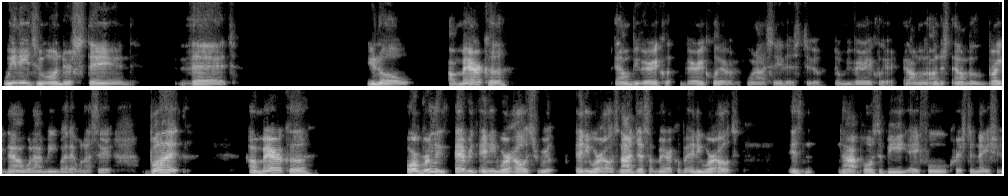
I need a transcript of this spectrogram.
we need to understand that you know America, and I'm gonna be very very clear when I say this too. Don't be very clear, and I'm gonna understand. I'm gonna break down what I mean by that when I say it. But America, or really every anywhere else, anywhere else, not just America, but anywhere else, is not supposed to be a full Christian nation,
